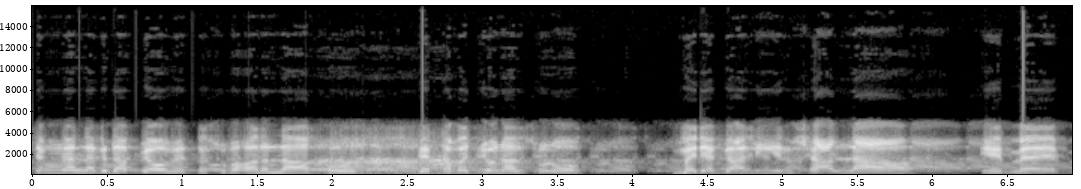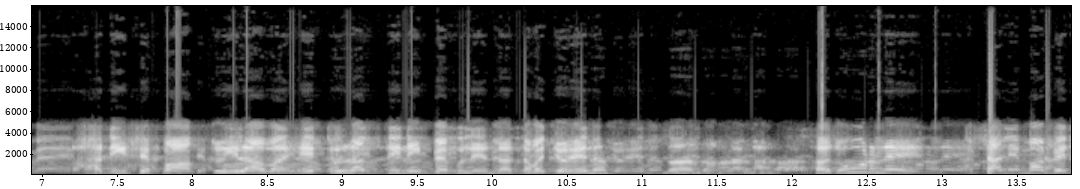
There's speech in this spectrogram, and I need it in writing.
چنگا لگدا پیا ہوئے تو سبحان اللہ آکو تے توجہ نال سنو۔ میرے گالی انشاءاللہ اے میں حدیث پاک تو علاوہ ایک لفظ ہی نہیں پہ بلیندا۔ توجہ ہے نا؟ حضور نے سلیمہ بن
